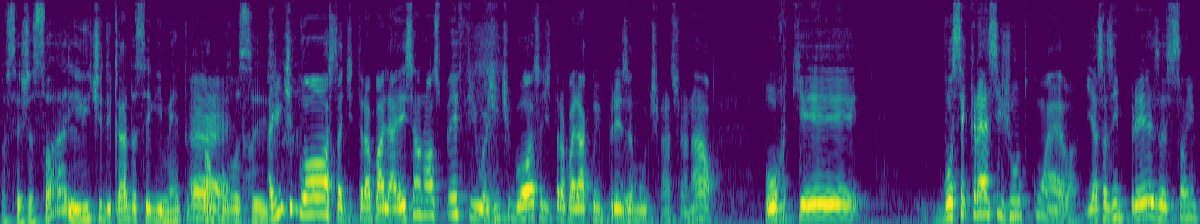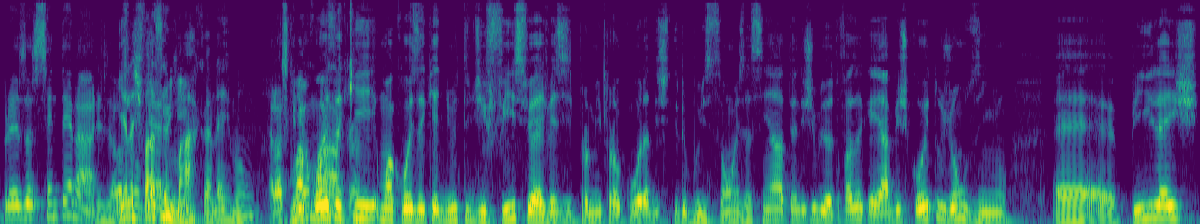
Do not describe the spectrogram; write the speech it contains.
Ou seja, só a elite de cada segmento que É, estão com vocês. A gente gosta de trabalhar, esse é o nosso perfil. A gente gosta de trabalhar com empresa multinacional porque você cresce junto com ela. E essas empresas são empresas centenárias. E elas fazem marca, né, irmão? Elas uma criam coisa marca. que Uma coisa que é muito difícil, às vezes, para me procura distribuições, assim, ah, tem um distribuidor, tu faz o quê? Ah, biscoito Joãozinho, é, pilhas,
